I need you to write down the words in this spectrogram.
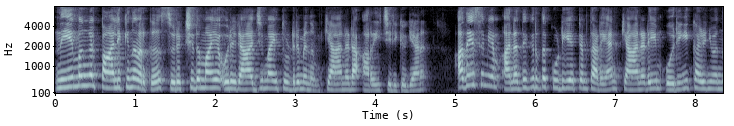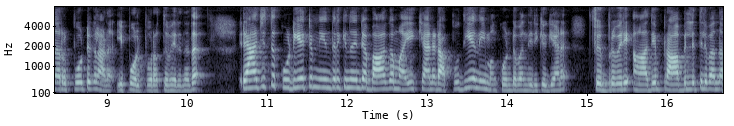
നിയമങ്ങൾ പാലിക്കുന്നവർക്ക് സുരക്ഷിതമായ ഒരു രാജ്യമായി തുടരുമെന്നും കാനഡ അറിയിച്ചിരിക്കുകയാണ്. അതേസമയം അനധികൃത കുടിയേറ്റം തടയാൻ കാനഡയും ഒരുങ്ങിക്കഴിഞ്ഞുവെന്ന റിപ്പോർട്ടുകളാണ് ഇപ്പോൾ പുറത്തുവരുന്നത് രാജ്യത്ത് കുടിയേറ്റം നിയന്ത്രിക്കുന്നതിന്റെ ഭാഗമായി കാനഡ പുതിയ നിയമം കൊണ്ടുവന്നിരിക്കുകയാണ്. ഫെബ്രുവരി ആദ്യം പ്രാബല്യത്തിൽ വന്ന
